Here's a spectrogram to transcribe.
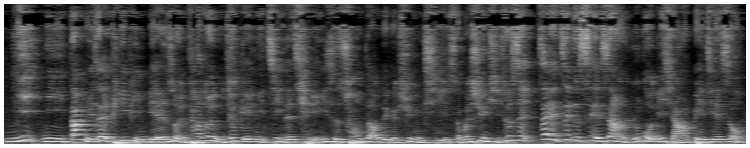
你你当你在批评别人的时候，他说你就给你自己的潜意识创造这个讯息，什么讯息？就是在这个世界上，如果你想要被接受，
